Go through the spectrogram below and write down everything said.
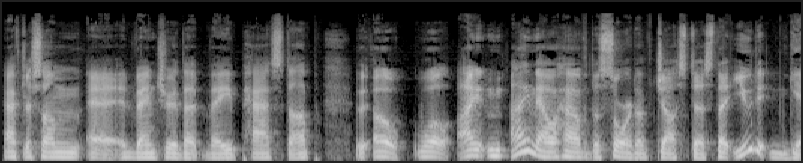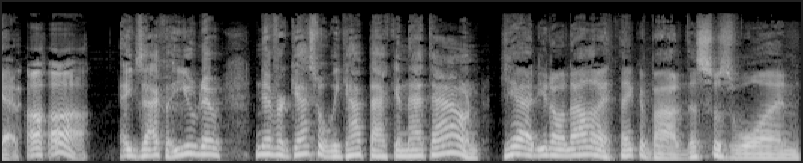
after some uh, adventure that they passed up, oh well, I I now have the sword of justice that you didn't get. Ha ha. Exactly. You never never guess what we got back in that down. Yeah, you know, now that I think about it, this was one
